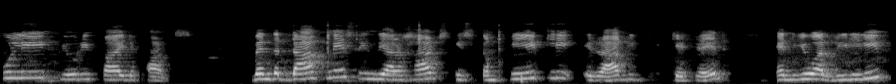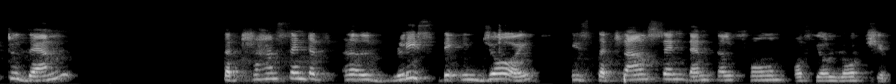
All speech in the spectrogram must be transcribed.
fully purified hearts. When the darkness in their hearts is completely eradicated and you are relieved to them, the transcendental bliss they enjoy is the transcendental form of your lordship.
